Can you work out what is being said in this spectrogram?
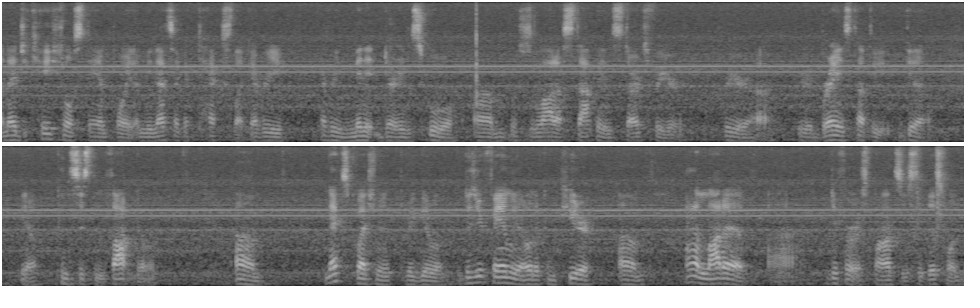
an educational standpoint, I mean that's like a text like every every minute during school, um, which is a lot of stopping and starts for your for your uh, for your brain. It's tough to get a you know consistent thought going. Um, next question is a pretty good one. Does your family own a computer? Um, I had a lot of uh, different responses to this one.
